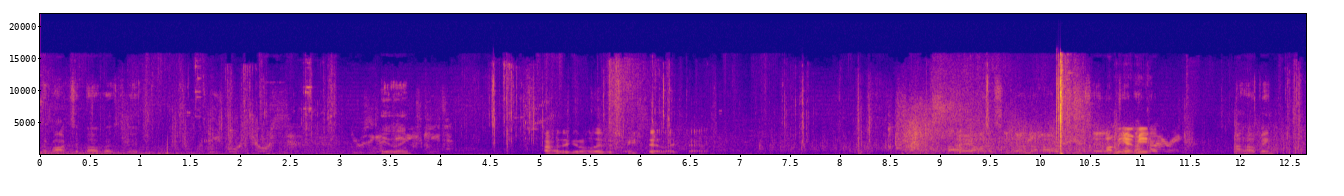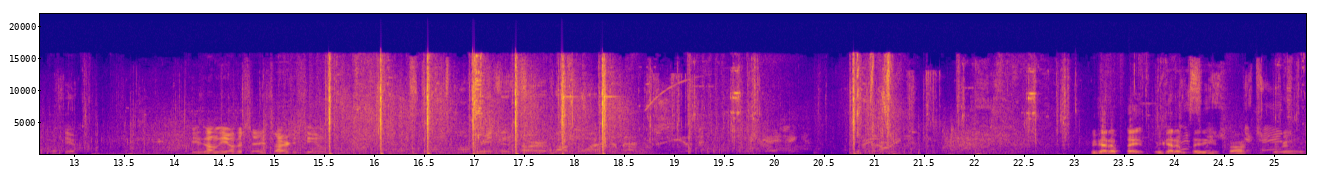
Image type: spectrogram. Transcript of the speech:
The box above us, dude. Need more juice. Using a Healing. How are they gonna let us reset like that? I honestly don't know how we can say that. On me, on me. I'm hoping with you. He's on the other side. It's hard to see him. Reach is our box one. The bathroom shield. Engaging. Reloading. We gotta play. We gotta This play these rocks for can. real.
